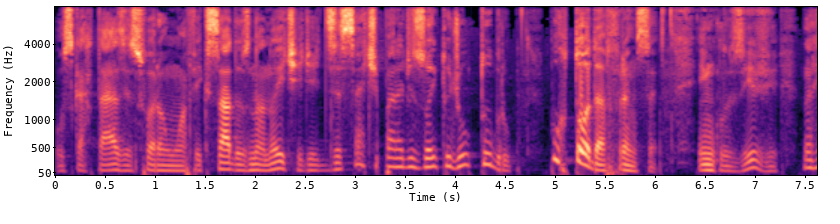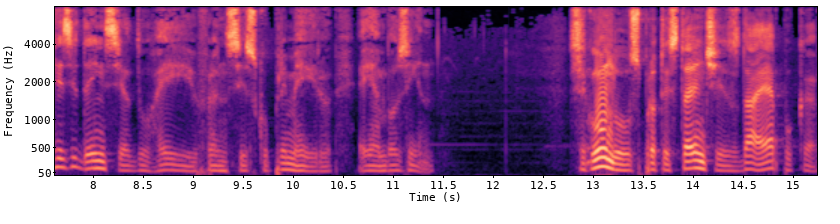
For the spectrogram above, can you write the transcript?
Os cartazes foram afixados na noite de 17 para 18 de outubro, por toda a França, inclusive na residência do rei Francisco I, em Ambosine. Segundo os protestantes da época,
